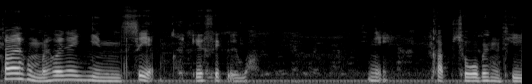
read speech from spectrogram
ทำไมผมไม่ค่อยได้ยินเสียงเอฟเฟกต์เลยวะนี่ขับโชว์ไปหนึ่งที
